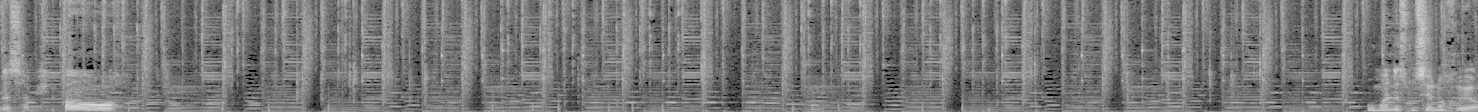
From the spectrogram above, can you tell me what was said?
Das habe ich auch. Oh Mann, das muss ja noch höher.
